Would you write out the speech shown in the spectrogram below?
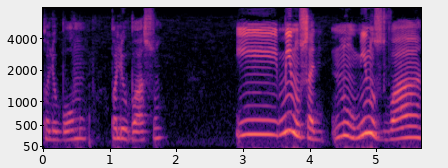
по-любому, по любасу. И минус 1, ну, минус 2.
